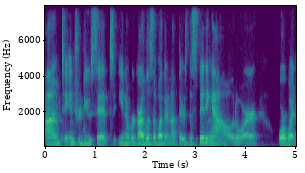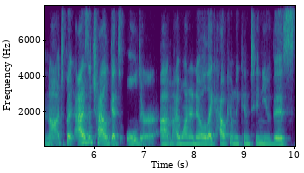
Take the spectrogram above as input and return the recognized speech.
um, to introduce it, you know, regardless of whether or not there's the spitting out or or whatnot. But as a child gets older, um, I want to know like how can we continue this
